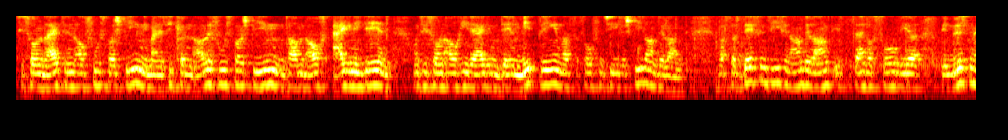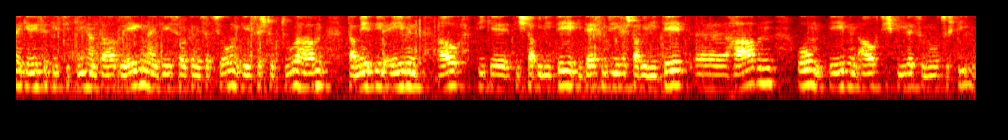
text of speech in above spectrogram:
sie sollen weiterhin auch Fußball spielen. Ich meine, sie können alle Fußball spielen und haben auch eigene Ideen. Und sie sollen auch ihre eigenen Ideen mitbringen, was das offensive Spiel anbelangt. Was das Defensive anbelangt, ist es einfach so, wir, wir müssen eine gewisse Disziplin an den Tag legen, eine gewisse Organisation, eine gewisse Struktur haben, damit wir eben auch die, die Stabilität, die defensive Stabilität äh, haben um eben auch die Spiele zu Not zu spielen.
